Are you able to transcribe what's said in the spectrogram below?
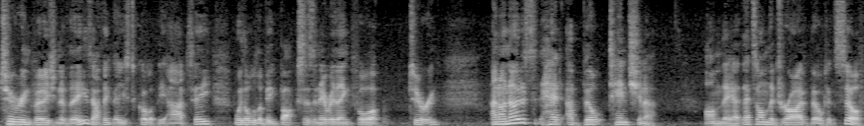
touring version of these. I think they used to call it the RT with all the big boxes and everything for touring. And I noticed it had a belt tensioner on there. That's on the drive belt itself.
